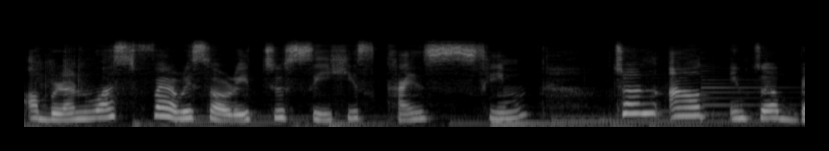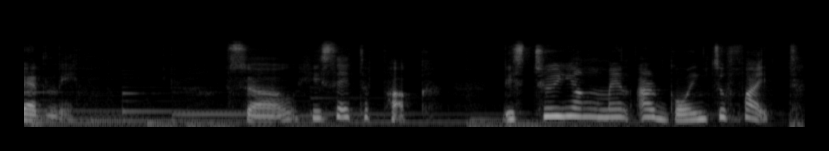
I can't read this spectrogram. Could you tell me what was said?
Oberon was very sorry to see his kind sim turn out into a badly. So he said to Puck, These two young men are going to fight.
